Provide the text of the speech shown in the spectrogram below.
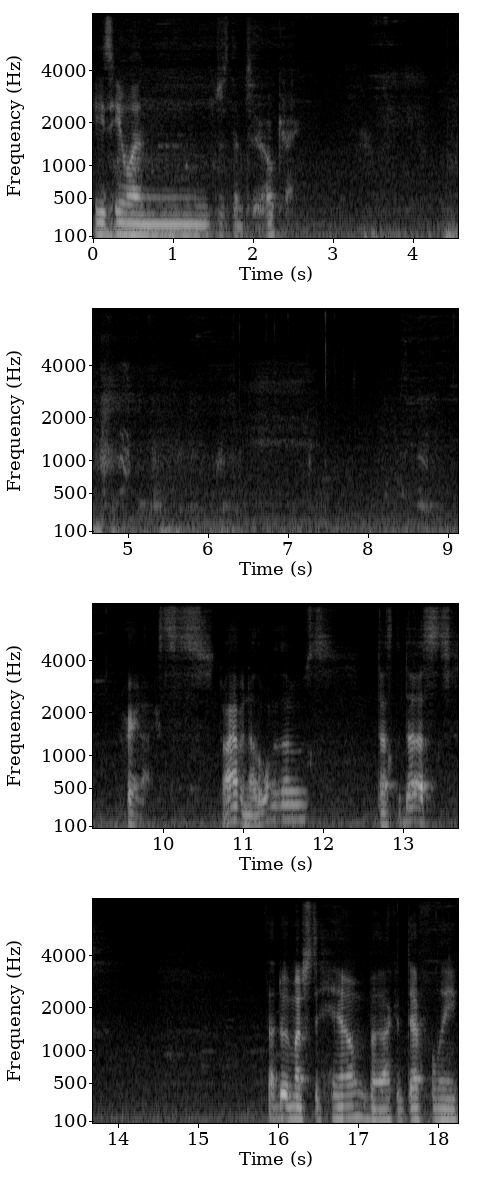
He's healing just them two. Okay. Very nice. Do I have another one of those? Dust to dust. Not doing much to him, but I could definitely,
